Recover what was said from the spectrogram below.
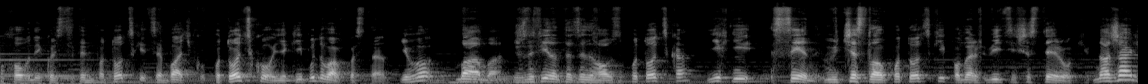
Похований Константин Потоцький, це батько Потоцького, який будував костел. Його мама Жозефіна Тазенгаузен Потоцька, їхній син В'ячеслав Потоцький помер в віці 6 років. На жаль,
